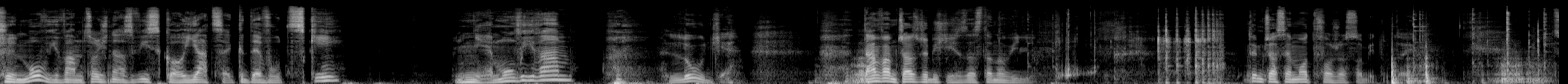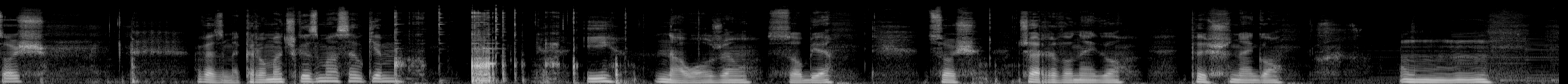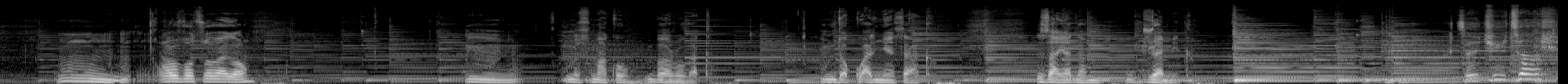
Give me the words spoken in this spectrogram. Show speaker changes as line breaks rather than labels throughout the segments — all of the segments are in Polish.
Czy mówi wam coś nazwisko Jacek Dewódzki? Nie mówi wam? Ludzie. Dam wam czas, żebyście się zastanowili. Tymczasem otworzę sobie tutaj coś. Wezmę kromeczkę z masełkiem i nałożę sobie coś czerwonego, pysznego, mm, mm, owocowego mm, smaku borówek. Dokładnie tak. Zajadam dżemik.
Chcę ci coś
